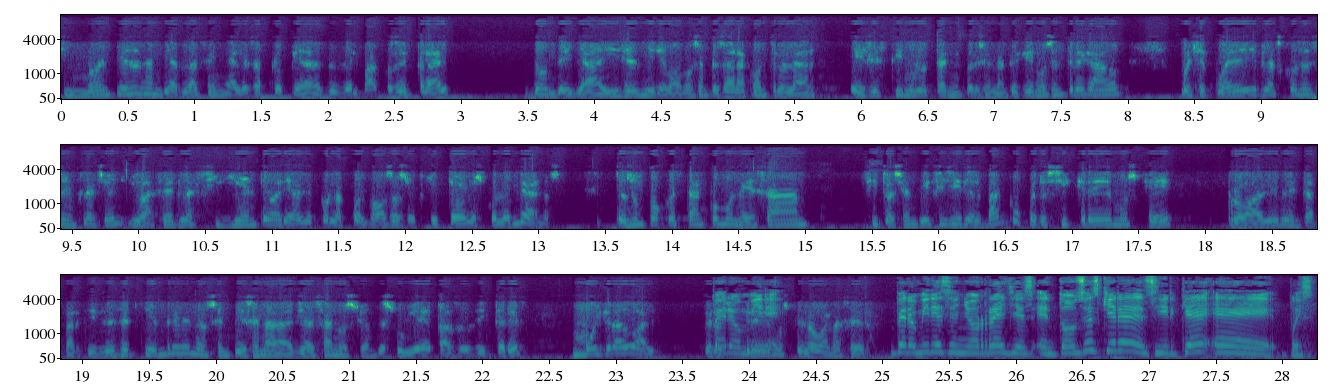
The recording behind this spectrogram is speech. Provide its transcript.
si no empiezas a enviar las señales apropiadas desde el Banco Central, donde ya dices, mire, vamos a empezar a controlar ese estímulo tan impresionante que hemos entregado, pues se puede ir las cosas a inflación y va a ser la siguiente variable por la cual vamos a sufrir todos los colombianos. Entonces un poco están como en esa situación difícil el banco, pero sí creemos que probablemente a partir de septiembre nos empiecen a dar ya esa noción de subida de tasas de interés muy gradual, pero, creemos que lo van a hacer. Pero mire, señor Reyes, entonces quiere decir que, eh, pues,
